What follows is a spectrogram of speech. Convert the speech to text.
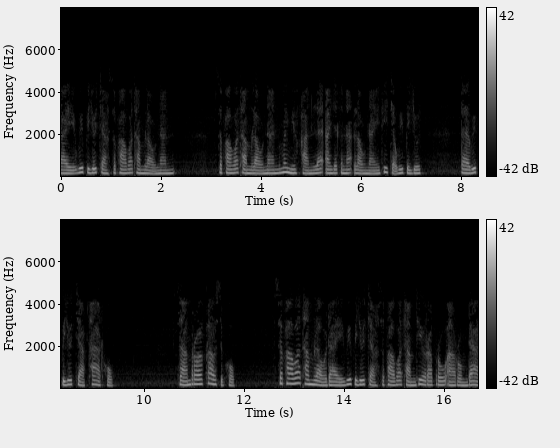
ใดวิปยุจจากสภาวธรรมเหล่านั้น สภาวธรรมเหล่านั้นไม่มีขันและอายตนะเหล่าไหนที่จะวิปยุจแต่วิปยุจจากธาตุหกสามร้อยเก้าสิบหกสภาวธรรมเหล่าใดวิปยุจจากสภาวธรรมที่รับรู้อารมณ์ได้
